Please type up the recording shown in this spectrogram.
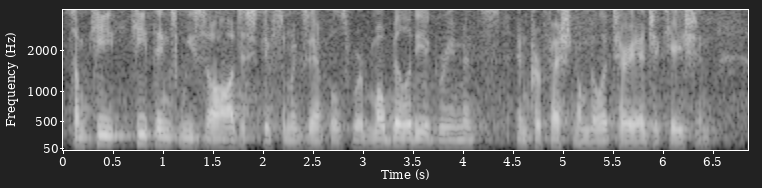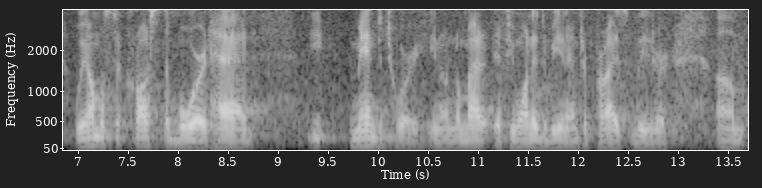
some key, key things we saw, I'll just give some examples, were mobility agreements and professional military education. We almost across the board had mandatory, you know, no matter if you wanted to be an enterprise leader. Um,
